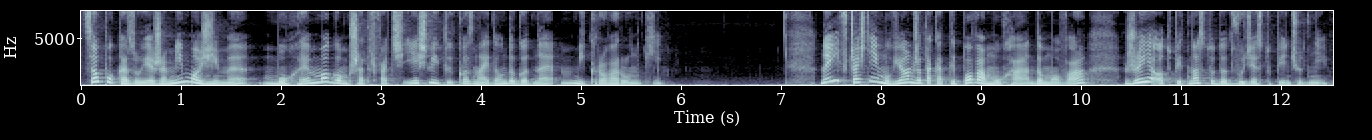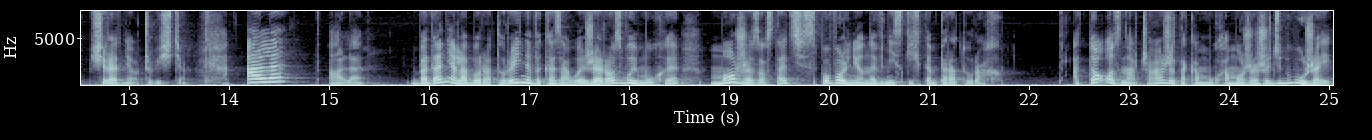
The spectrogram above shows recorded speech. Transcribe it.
co pokazuje, że mimo zimy muchy mogą przetrwać, jeśli tylko znajdą dogodne mikrowarunki. No i wcześniej mówiłam, że taka typowa mucha domowa żyje od 15 do 25 dni, średnio oczywiście. Ale, ale. Badania laboratoryjne wykazały, że rozwój muchy może zostać spowolniony w niskich temperaturach. A to oznacza, że taka mucha może żyć dłużej.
